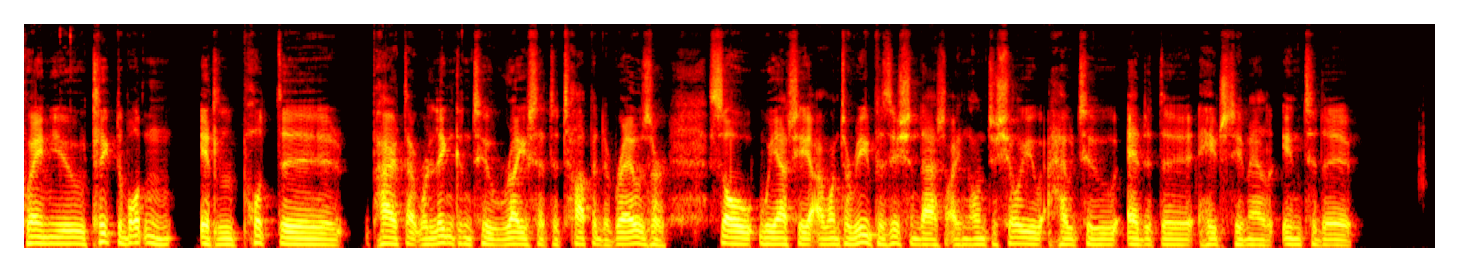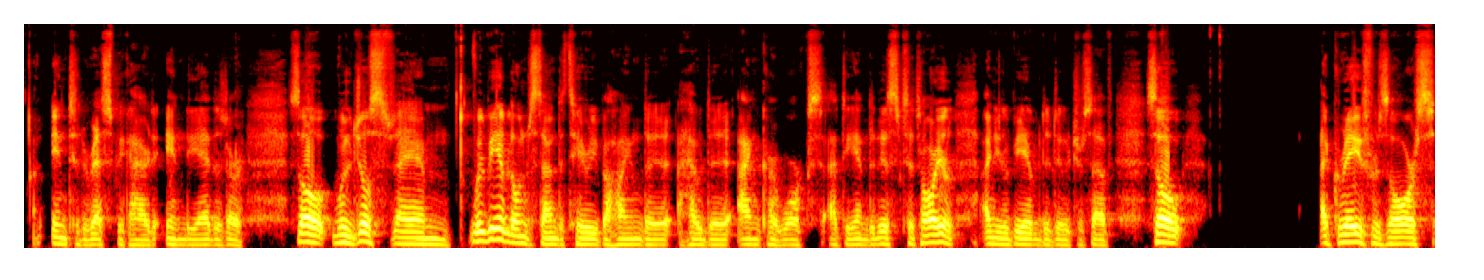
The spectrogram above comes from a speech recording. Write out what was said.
when you click the button, it'll put the part that we're linking to right at the top of the browser. So we actually, I want to reposition that. I'm going to show you how to edit the HTML into the into the recipe card in the editor. So we'll just um, we'll be able to understand the theory behind the how the anchor works at the end of this tutorial, and you'll be able to do it yourself. So a great resource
